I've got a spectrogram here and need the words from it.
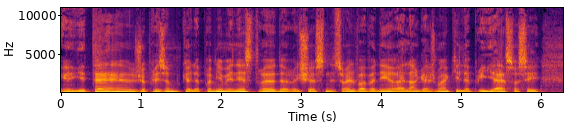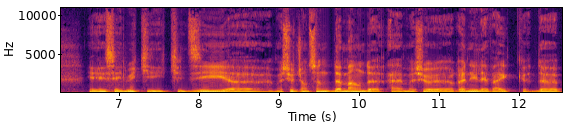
il était, je présume que le premier ministre de Richesse naturelle va venir à l'engagement qu'il a pris hier. Ça, c'est et c'est lui qui, qui dit, euh, Monsieur Johnson demande à Monsieur René Lévesque de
